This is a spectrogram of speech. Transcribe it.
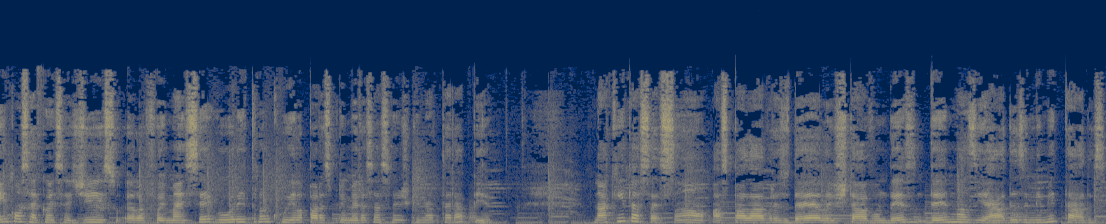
Em consequência disso, ela foi mais segura e tranquila para as primeiras sessões de quimioterapia. Na quinta sessão, as palavras dela estavam demasiadas e limitadas,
